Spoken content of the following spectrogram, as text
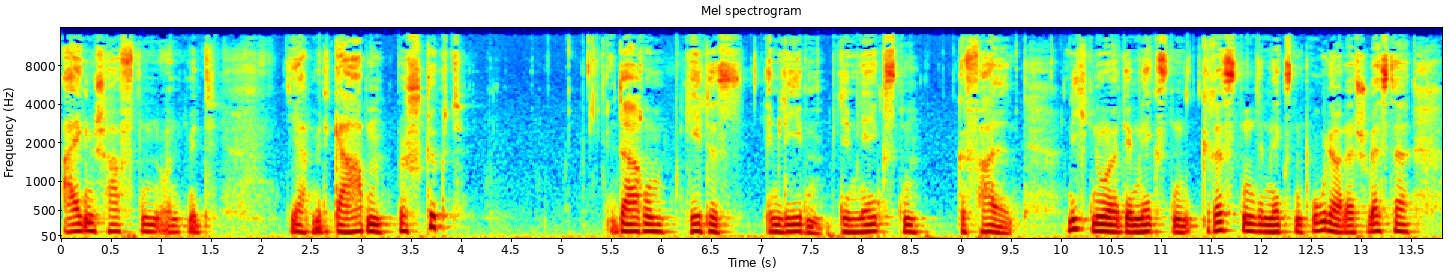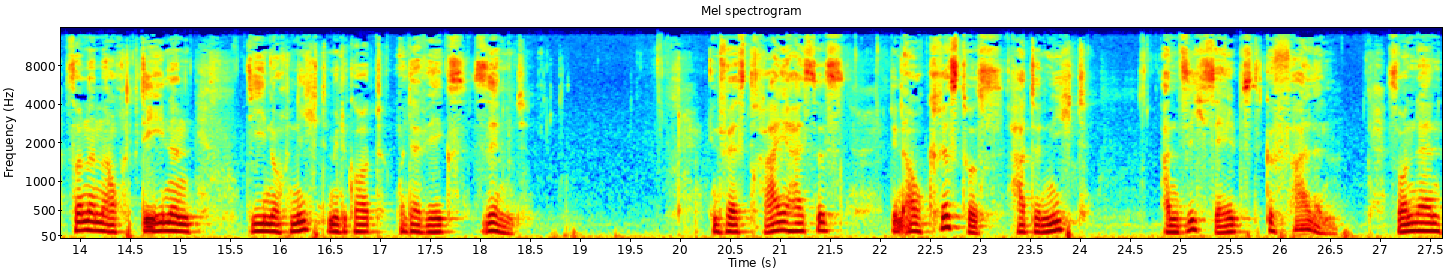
Eigenschaften und mit, ja, mit Gaben bestückt. Darum geht es im Leben, dem Nächsten gefallen. Nicht nur dem nächsten Christen, dem nächsten Bruder oder Schwester, sondern auch denen, die noch nicht mit Gott unterwegs sind. In Vers 3 heißt es, denn auch Christus hatte nicht an sich selbst gefallen, sondern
